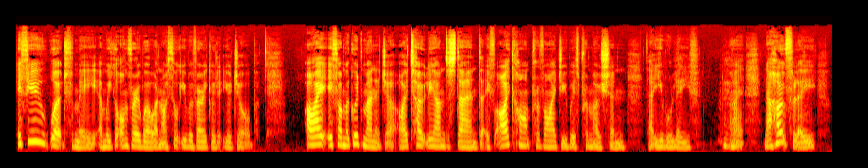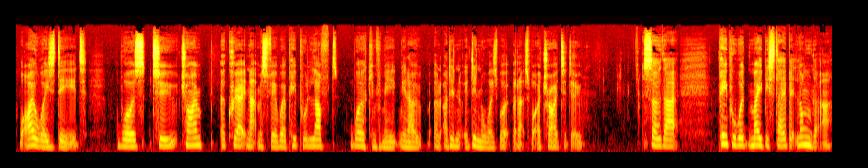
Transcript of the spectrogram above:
if you worked for me and we got on very well and I thought you were very good at your job, I, if I'm a good manager, I totally understand that if I can't provide you with promotion, that you will leave. Right now, hopefully, what I always did was to try and uh, create an atmosphere where people loved working for me. You know, I didn't. It didn't always work, but that's what I tried to do, so that people would maybe stay a bit longer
